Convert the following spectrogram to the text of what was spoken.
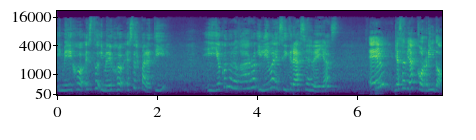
y me dijo esto, y me dijo, esto es para ti. Y yo cuando lo agarro y le iba a decir gracias de ellas, él ya se había corrido.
